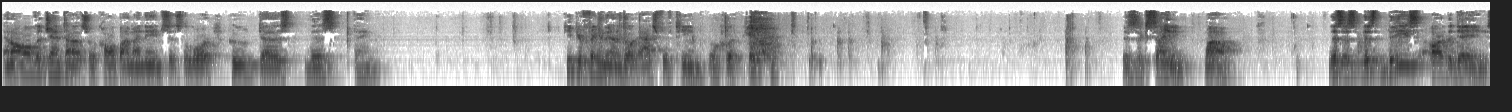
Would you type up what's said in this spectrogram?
and all the Gentiles who are called by my name, says the Lord, who does this thing. Keep your finger there and go to Acts 15 real quick. This is exciting. Wow. This is this these are the days.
